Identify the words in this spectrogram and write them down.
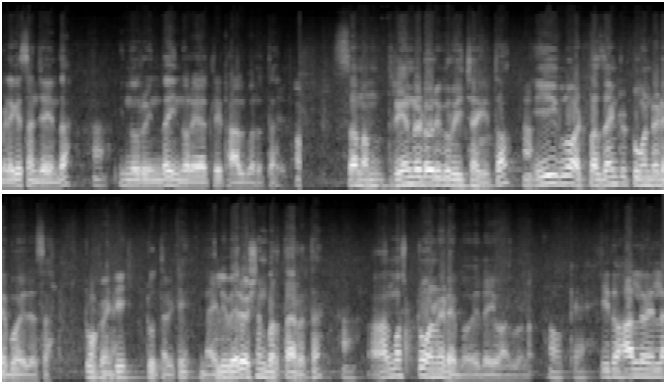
ಬೆಳಗ್ಗೆ ಸಂಜೆಯಿಂದ ಇನ್ನೂರಿಂದ ಇನ್ನೂರೈವತ್ತು ಲೀಟರ್ ಹಾಲು ಬರುತ್ತೆ. ಸರ್ ನಮ್ದು ತ್ರೀ ಹಂಡ್ರೆಡ್ವರೆಗೂ ರೀಚ್ ಆಗಿತ್ತು. ಈಗಲೂ at present two hundred above ಇದೆ sir two twenty two thirty daily variation ಬರ್ತಾ ಇರುತ್ತೆ. ಆಲ್ಮೋಸ್ಟ್ ಟೂ ಹಂಡ್ರೆಡ್ ಎಬೋ ಇದೆ ಇವಾಗಲೂ ಓಕೆ ಇದು ಹಾಲು ಎಲ್ಲ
